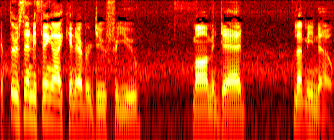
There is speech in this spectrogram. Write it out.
if there's anything I can ever do for you, Mom and Dad, let me know.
